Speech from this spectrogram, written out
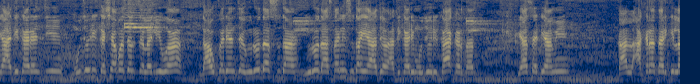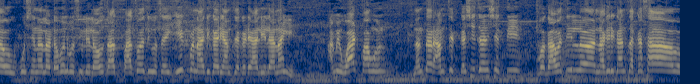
या अधिकाऱ्यांची मुजोरी कशाबद्दल चालली व गावकऱ्यांच्या विरोधात सुद्धा विरोध असताना सुद्धा हे अधि अधिकारी मुजोरी का करतात? यासाठी आम्ही काल अकरा तारखेला उपोषणाला डबल बसवलेलो आहोत. आज पाचवा दिवस आहे. एक पण अधिकारी आमच्याकडे आलेला नाही. आम्ही वाट पाहून नंतर आमचे कशी जनशक्ती व गावातील नागरिकांचा कसा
